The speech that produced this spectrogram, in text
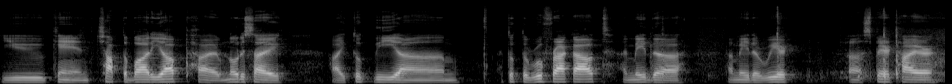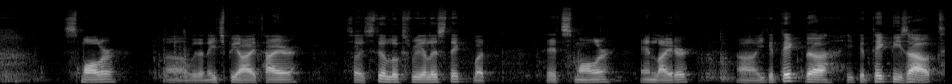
You can chop the body up. I notice I I took the um, I took the roof rack out. I made the I made a rear uh, spare tire smaller uh, with an HPI tire. So it still looks realistic, but it's smaller and lighter. Uh, you could take the you could take these out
